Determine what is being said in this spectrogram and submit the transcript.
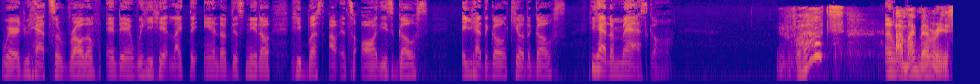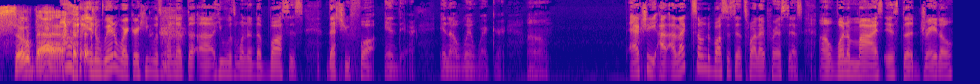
where you had to roll him, and then when he hit like the end of this needle, he busts out into all these ghosts, and you had to go and kill the ghosts. He had a mask on. What? And Uh, my memory is so bad. oh, in Wind Waker, he was one of the uh, he was one of the bosses that you fought in there in a Wind Waker. Um, actually, I, I like some of the bosses in Twilight Princess. Um, one of mine is the Dreidel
